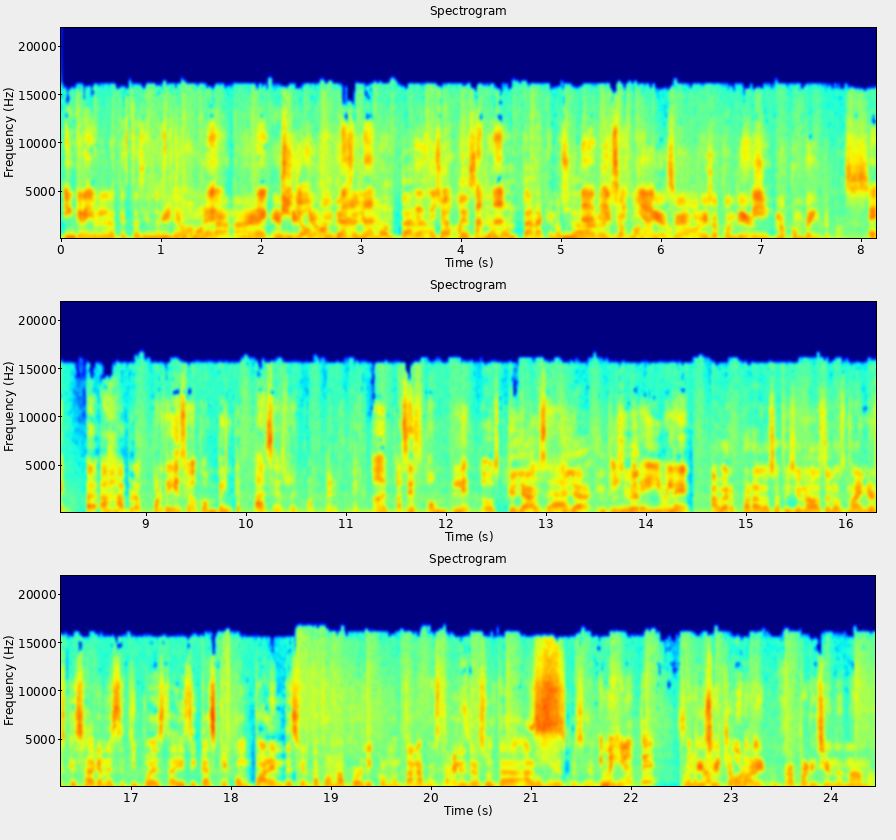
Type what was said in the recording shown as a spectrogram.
increíble lo que está haciendo Ni este Joe hombre. Montana, ¿eh? Re- Ni ni Steve Joe. Sí, desde Joe Montana, o sea, Joe desde Joe Montana que no se da nadie Lo hizo con tenía 10, ¿eh? Lo hizo con 10, Sí. no con 20 pases. Eh, ajá, Brock Purdy hizo con 20 pases, récord perfecto de pases completos. Que ya, o sea, que ya inclusive... increíble. A ver, para los aficionados de los Niners que salgan este tipo de estadísticas que comparen de cierta forma a Purdy con Montana, pues también les resulta algo muy especial. Imagínate con ser Brock 18 Purdy. apari- apariciones nada más.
